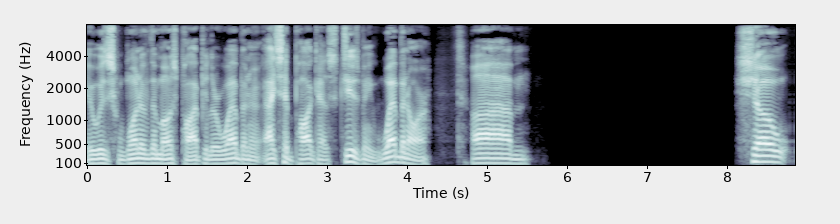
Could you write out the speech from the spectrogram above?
It was one of the most popular webinar. I said podcast, excuse me, webinar. Um, so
